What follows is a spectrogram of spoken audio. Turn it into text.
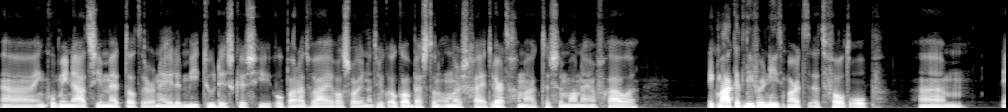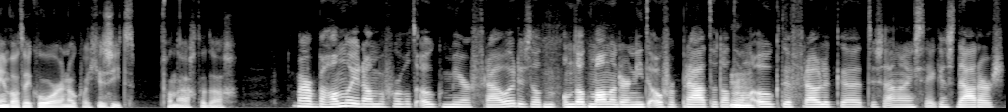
Eh, in combinatie met dat er een hele MeToo-discussie op aan het waaien was, waarin natuurlijk ook al best een onderscheid werd gemaakt tussen mannen en vrouwen. Ik maak het liever niet, maar het, het valt op. Ehm, in wat ik hoor en ook wat je ziet vandaag de dag. Maar behandel je dan bijvoorbeeld ook meer vrouwen? Dus dat, omdat mannen er niet over praten, dat dan Mm. ook de vrouwelijke, tussen aanhalingstekens, daders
